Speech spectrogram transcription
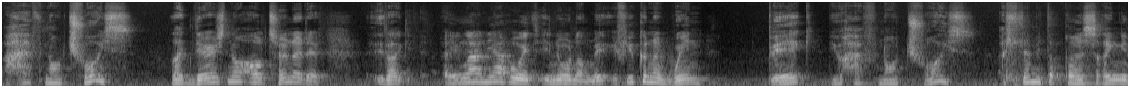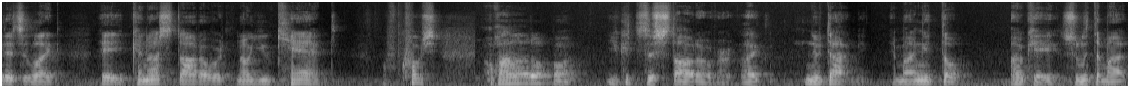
I have no choice. Like there's no alternative. Like if you're gonna win big, you have no choice. It's like, hey, can I start over? No, you can't. Of course, you could just start over. Like, new darni, y okay, swnit no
